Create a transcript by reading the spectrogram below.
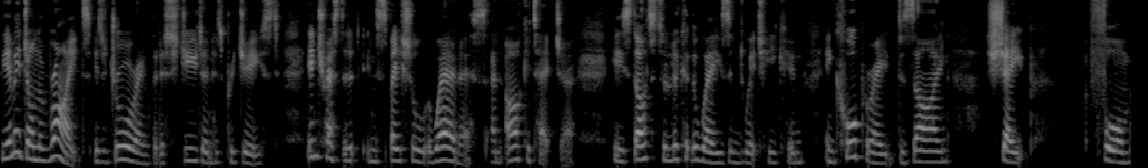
The image on the right is a drawing that a student has produced interested in spatial awareness and architecture. He started to look at the ways in which he can incorporate design, shape, form,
